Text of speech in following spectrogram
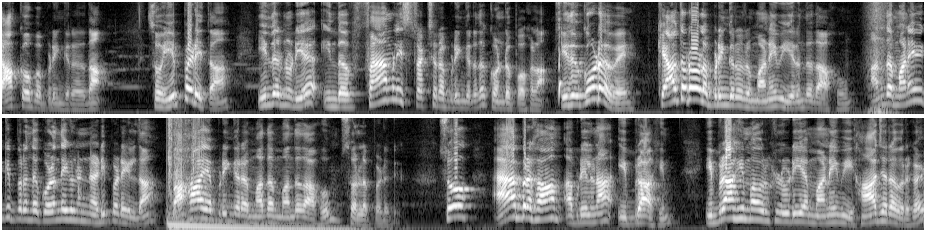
யாக்கோப் அப்படிங்கிறது தான் ஸோ இப்படித்தான் இதனுடைய இந்த ஃபேமிலி ஸ்ட்ரக்சர் அப்படிங்கிறத கொண்டு போகலாம். இது கூடவே கேத்தரோல் அப்படிங்கிற ஒரு மனைவி இருந்ததாகவும் அந்த மனைவிக்கு பிறந்த குழந்தைகளின் அடிப்படையில் தான் பஹாய் அப்படிங்கிற மதம் வந்ததாகவும் சொல்லப்படுது. ஸோ ஆப்ரஹாம் அப்படி இல்லைன்னா இப்ராஹிம் இப்ராஹிம் அவர்களுடைய மனைவி ஹாஜர் அவர்கள்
